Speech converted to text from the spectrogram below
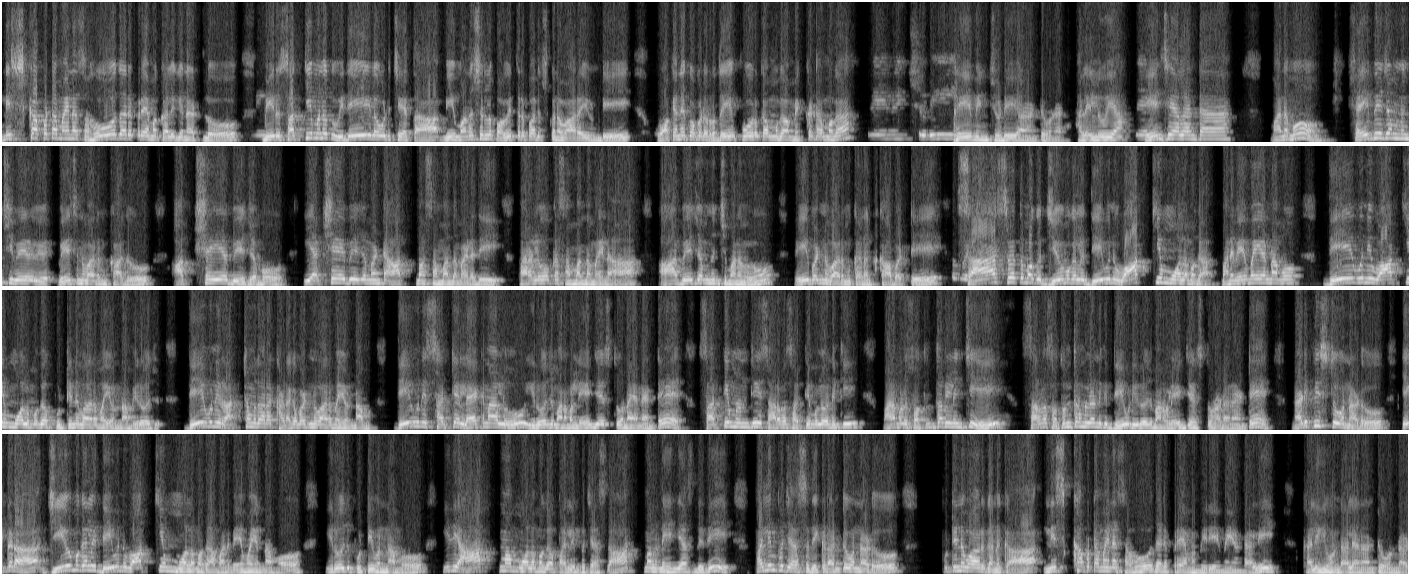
నిష్కపటమైన సహోదర ప్రేమ కలిగినట్లు మీరు సత్యమునకు విధేయులవుడి చేత మీ మనుషులను పవిత్రపరుచుకున్న వారై ఉండి ఒకరికొకడు హృదయపూర్వకముగా మిక్కటముగా ప్రేమించుడి. ప్రేమించుడి అని అంటూ ఉన్నాడు. హల్లెలూయా. ఏం చేయాలంట? మనము క్షయ బీజం నుంచి వే వేసిన వారం కాదు అక్షయ బీజము. ఈ అక్షయ బీజం అంటే ఆత్మ సంబంధమైనది పరలోక సంబంధమైన ఆ బీజం నుంచి మనము వేయబడిన వారం కనుక కాబట్టి శాశ్వతమగు జీవము గల దేవుని వాక్యం మూలముగా మనం ఏమై ఉన్నాము? దేవుని వాక్యం మూలముగా పుట్టిన వారమై ఉన్నాం ఈరోజు. దేవుని రక్తం ద్వారా కడగబడిన వారమై ఉన్నాము. దేవుని సత్య లేఖనాలు ఈరోజు మనల్ని ఏం చేస్తున్నాయనంటే సత్యం నుంచి సర్వ సత్యములోనికి మనములు స్వతంత్రం నుంచి సర్వ స్వతంత్రంలోనికి దేవుడు ఈరోజు మనల్ని ఏం చేస్తున్నాడు అని అంటే నడిపిస్తూ ఉన్నాడు. ఇక్కడ జీవము గల దేవుని వాక్యం మూలముగా మనం ఏమై ఉన్నామో ఈ రోజు పుట్టి ఉన్నామో ఇది ఆత్మ మూలముగా పల్లింపు చేస్తుంది. ఆత్మలను ఏం చేస్తుంది ఇది? పల్లింపు చేస్తుంది. ఇక్కడ అంటూ ఉన్నాడు పుట్టినవారు గనుక నిష్కపటమైన సహోదరి ప్రేమ మీరు ఏమై ఉండాలి? కలిగి ఉండాలి అని అంటూ ఉన్నాడు.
